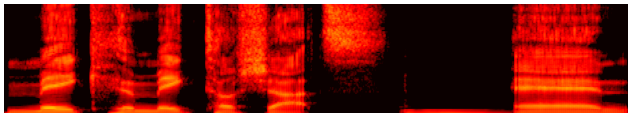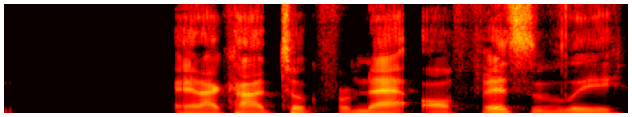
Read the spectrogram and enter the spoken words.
make him make tough shots. And and I kind of took from that offensively,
